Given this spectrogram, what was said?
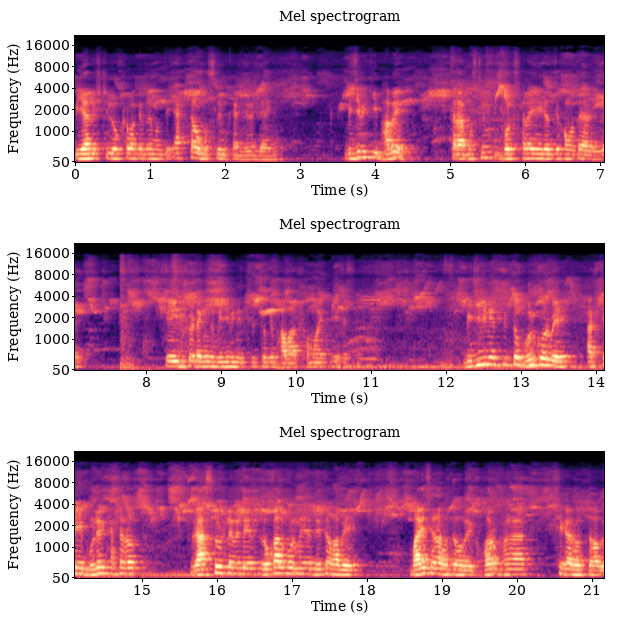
বিয়াল্লিশটি লোকসভা কেন্দ্রের মধ্যে একটাও মুসলিম ক্যান্ডিডেট দেয়নি। বিজেপি কি ভাবে তারা মুসলিম ভোট ছাড়াই এই রাজ্যে ক্ষমতায় আসবে? এই বিষয়টা কিন্তু বিজেপি নেতৃত্বকে ভাবার সময় এসেছে। বিজেপি নেতৃত্ব ভুল করবে আর সেই ভুলের খেসারত গ্রাসরুট লেভেলের লোকাল কর্মীদের দিতে হবে, বাড়ি ছাড়া হতে হবে, ঘর ভাঙার শিকার হতে হবে,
